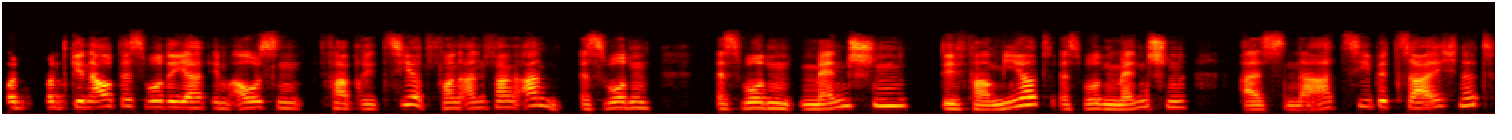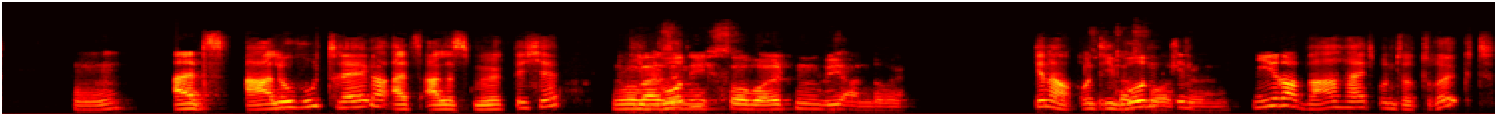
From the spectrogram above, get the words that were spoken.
und, und genau das wurde ja im Außen fabriziert von Anfang an. Es wurden, es wurden Menschen diffamiert, es wurden Menschen als Nazi bezeichnet, Mhm. als Aluhutträger, als alles Mögliche. Nur Die weil sie wurden, nicht so wollten wie andere. genau, und die wurden in ihrer Wahrheit unterdrückt.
